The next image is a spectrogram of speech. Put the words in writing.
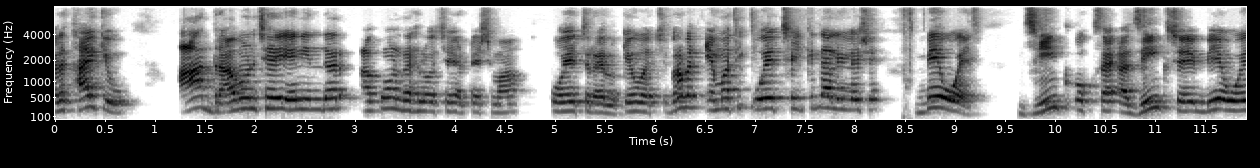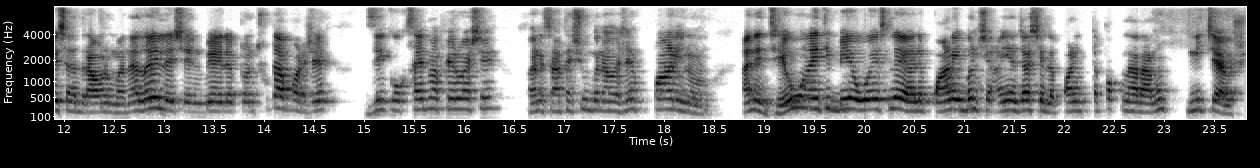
એટલે થાય કેવું? આ દ્રાવણ છે, એની અંદર આ કોણ રહેલો છે, અટેચમાં? OH રહેલું કેવો છે. બરાબર? એમાંથી ઓએચ છે, એ કેટલા લઈ લેશે? બે ઓએચ ઝિંક ઓક્સાઇડ ઝિંક છે બે ઓએચ આ દ્રાવણમાંના લઈ લેશે અને બે ઇલેક્ટ્રોન છૂટા પડશે. ઝિંક ઓક્સાઇડમાં ફેરવાશે અને સાથે શું બનાવે છે પાણીનો અને જેવું અહીંથી બે ઓએસ લે અને પાણી બનશે, અહીંયા જશે એટલે પાણી ટપકનારાનું નીચે આવશે.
